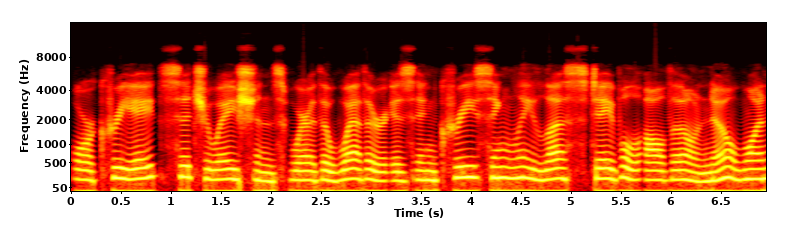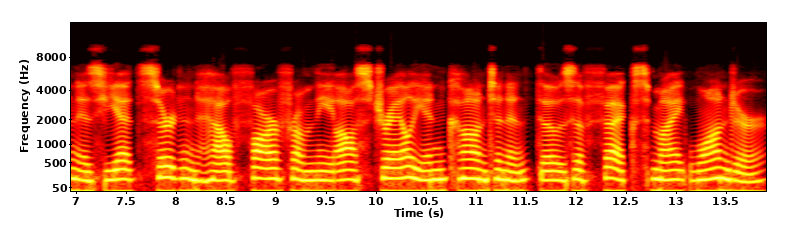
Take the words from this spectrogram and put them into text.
or create situations where the weather is increasingly less stable although no one is yet certain how far from the Australian continent those effects might wander,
